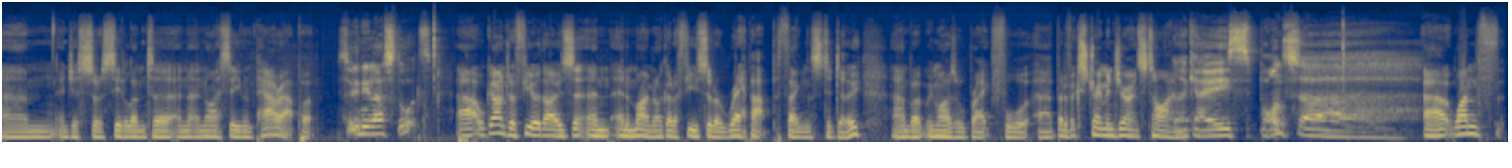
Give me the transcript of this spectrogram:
um, and just sort of settle into a, a nice even power output. So, any last thoughts? Uh, we'll go into a few of those in, in a moment. I've got a few sort of wrap up things to do, um, but we might as well break for a bit of extreme endurance time. Okay, sponsor. Uh, one, th-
